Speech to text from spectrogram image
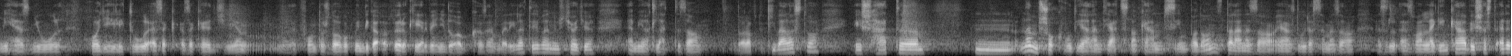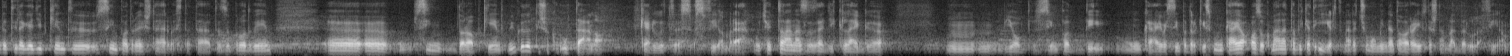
mihez nyúl, hogy éli túl. Ezek, ezek egy ilyen ezek fontos dolgok, mindig örökérvényi dolgok az ember életében, úgyhogy emiatt lett ez a darab kiválasztva, és hát nem sok Woody allen játsznak ám színpadon, talán ez a Jázd újra szem, ez, a, ez, ez van leginkább, és ezt eredetileg egyébként színpadra is tervezte, tehát ez a Broadway-n színdarabként működött, és akkor utána került ez, ez filmre. Úgyhogy talán ez az egyik leg mm, jobb színpadi munkája, vagy színpadra kész munkája, azok mellett, amiket írt, mert egy csomó mindent arra írt, és nem lett belőle film.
